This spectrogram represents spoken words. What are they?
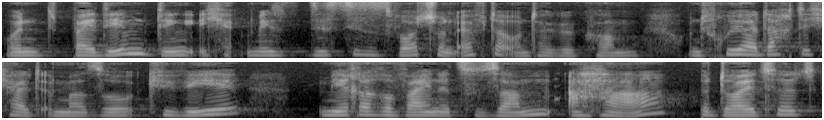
Und bei dem Ding, ich, mir ist dieses Wort schon öfter untergekommen. Und früher dachte ich halt immer so, Cuvée, mehrere Weine zusammen, aha, bedeutet,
